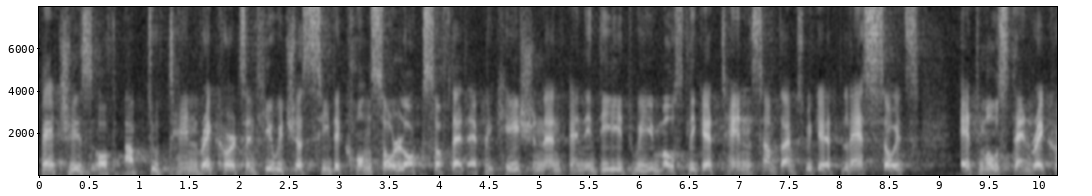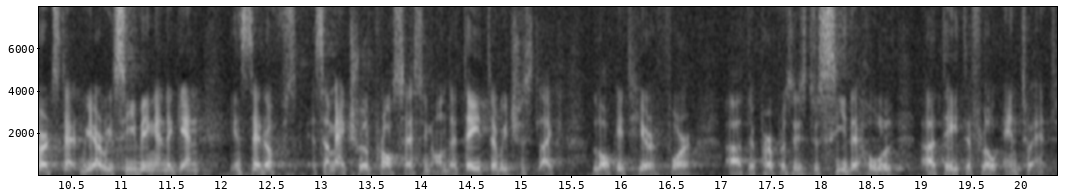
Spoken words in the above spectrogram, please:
batches of up to 10 records and here we just see the console logs of that application and, and indeed we mostly get 10, sometimes we get less so it's at most 10 records that we are receiving and again instead of some actual processing on the data we just like log it here for uh, the purposes to see the whole uh, data flow end to end.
